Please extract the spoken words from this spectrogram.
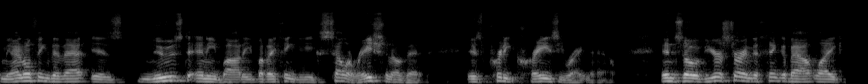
I mean, I don't think that that is news to anybody, but I think the acceleration of it is pretty crazy right now. And so, if you're starting to think about like,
